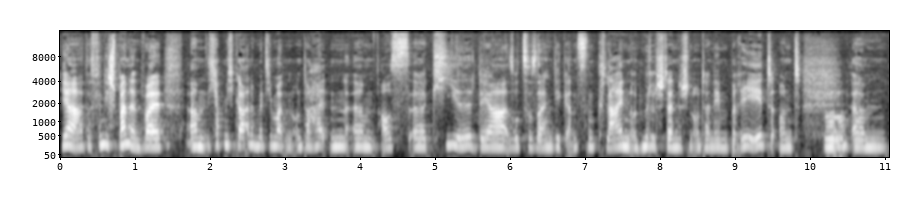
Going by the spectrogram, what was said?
Ja, das finde ich spannend, weil ähm, ich habe mich gerade mit jemandem unterhalten ähm, aus äh, Kiel, der sozusagen die ganzen kleinen und mittelständischen Unternehmen berät und mhm. ähm,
